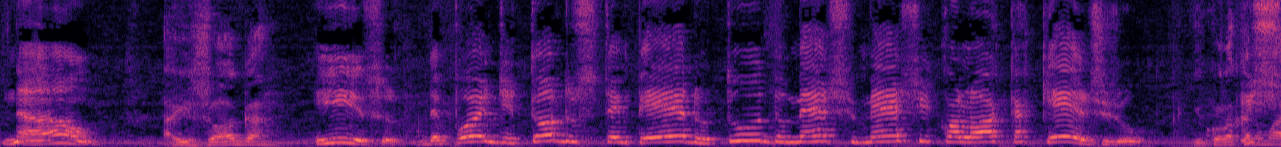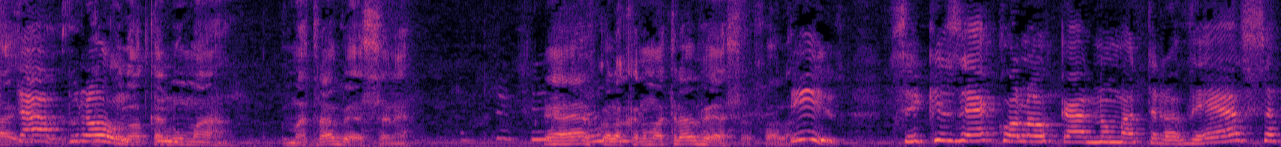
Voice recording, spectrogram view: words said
Não. Aí joga isso. Depois de todos os temperos, tudo, mexe, mexe e coloca queijo. E coloca Está numa, pronto. E coloca numa, numa travessa, né? É, coloca numa travessa, fala. Isso. Se quiser colocar numa travessa,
